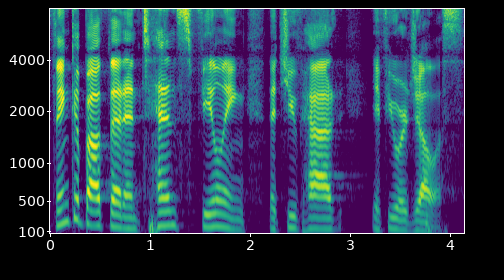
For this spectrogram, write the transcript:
Think about that intense feeling that you've had if you were jealous.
